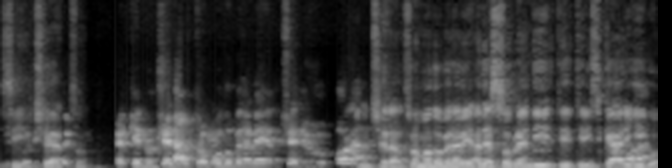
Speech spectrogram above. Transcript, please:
sì, certo. Perché non c'era altro modo per avere. Cioè, ora... Non c'era altro modo per avere. Adesso prendi, ti, ti riscarichi ora... con,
